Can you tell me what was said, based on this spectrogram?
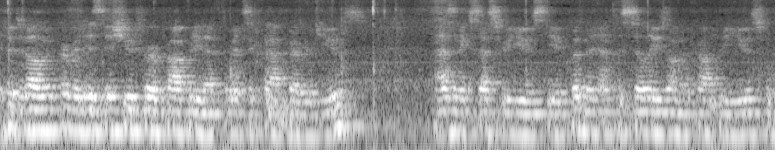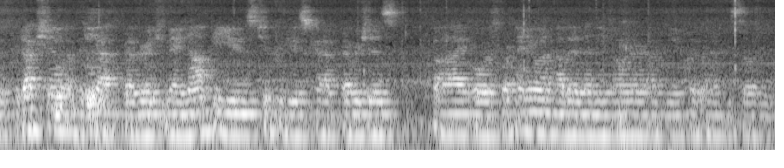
if a development permit is issued for a property that permits a craft beverage use, as an accessory use, the equipment and facilities on the property used for the production of the craft beverage may not be used to produce craft beverages by or for anyone other than the owner of the equipment and facilities.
